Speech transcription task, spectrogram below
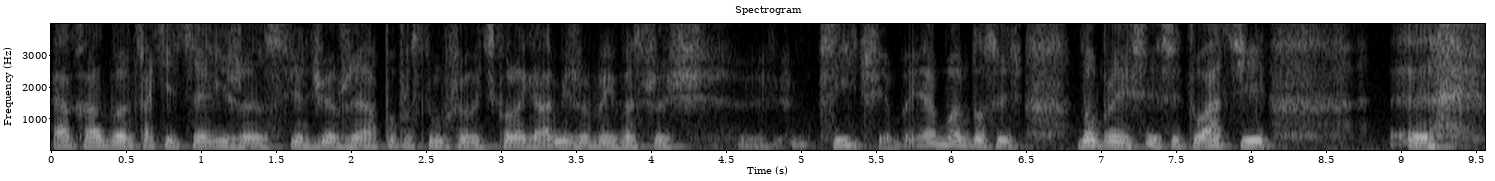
ja akurat byłem w takiej celi, że stwierdziłem, że ja po prostu muszę być z kolegami, żeby ich wesprzeć y, psychicznie, bo ja byłem w dosyć dobrej sy- sytuacji. Ech,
